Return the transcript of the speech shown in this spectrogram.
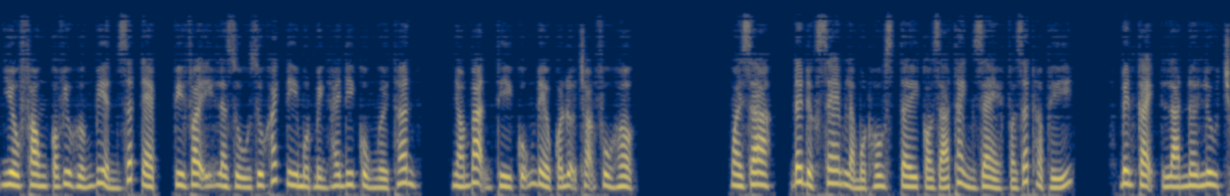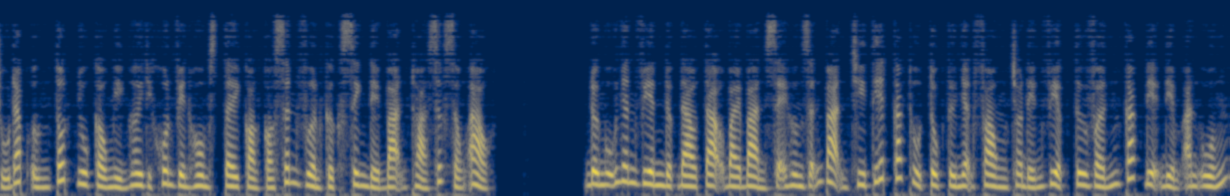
Nhiều phòng có view hướng biển rất đẹp, vì vậy là dù du khách đi một mình hay đi cùng người thân, nhóm bạn thì cũng đều có lựa chọn phù hợp. Ngoài ra, đây được xem là một homestay có giá thành rẻ và rất hợp lý. Bên cạnh là nơi lưu trú đáp ứng tốt nhu cầu nghỉ ngơi thì khuôn viên homestay còn có sân vườn cực xinh để bạn thỏa sức sống ảo. Đội ngũ nhân viên được đào tạo bài bản sẽ hướng dẫn bạn chi tiết các thủ tục từ nhận phòng cho đến việc tư vấn các địa điểm ăn uống,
